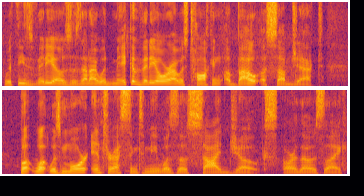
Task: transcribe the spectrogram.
with these videos is that I would make a video where I was talking about a subject But what was more interesting to me was those side jokes or those like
